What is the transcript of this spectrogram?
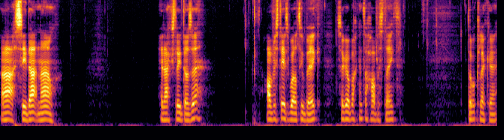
Ah, see that now. It actually does it. Obviously it's well too big. So go back into hover state. Double click it.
